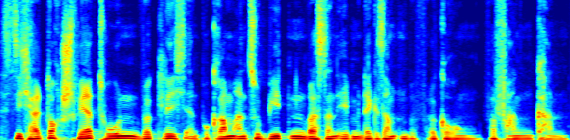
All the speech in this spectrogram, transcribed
sich halt doch schwer tun, wirklich ein Programm anzubieten, was dann eben in der gesamten Bevölkerung verfangen kann.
